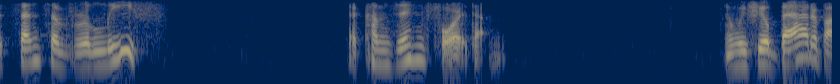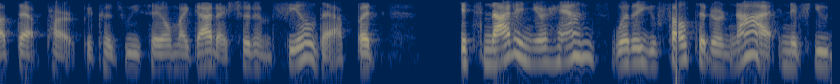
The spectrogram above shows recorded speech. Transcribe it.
a sense of relief that comes in for them. And we feel bad about that part because we say, oh my God, I shouldn't feel that. But it's not in your hands whether you felt it or not. And if you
